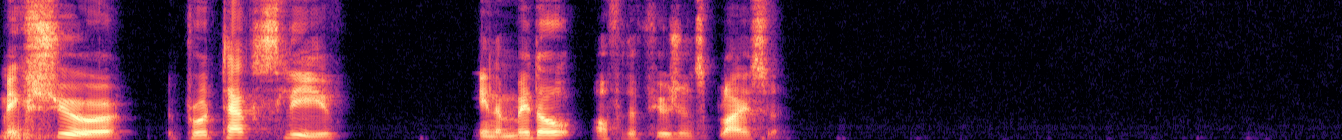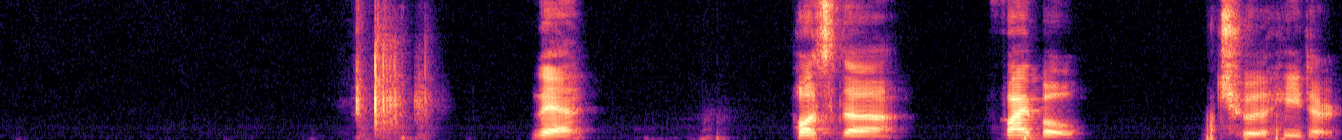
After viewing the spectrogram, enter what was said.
Make sure the protect sleeve in the middle of the fusion splicer. Then put the fiber to the heater.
